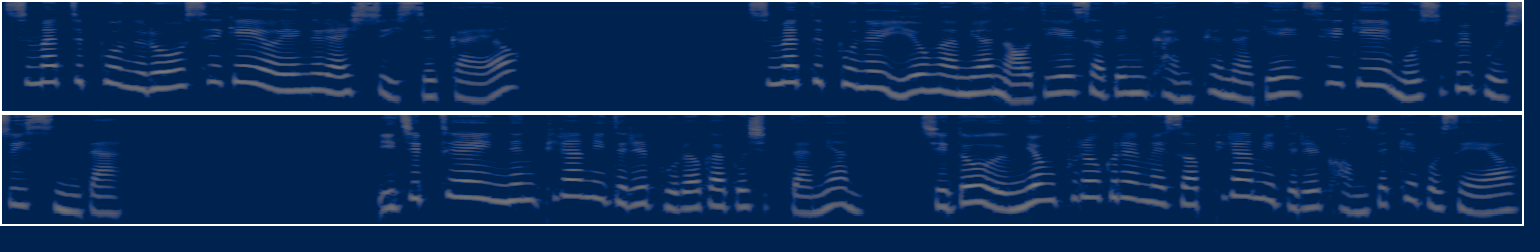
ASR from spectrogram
스마트폰으로 세계 여행을 할 수 있을까요? 스마트폰을 이용하면 어디에서든 간편하게 세계의 모습을 볼 수 있습니다. 이집트에 있는 피라미드를 보러 가고 싶다면 지도 응용 프로그램에서 피라미드를 검색해 보세요.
